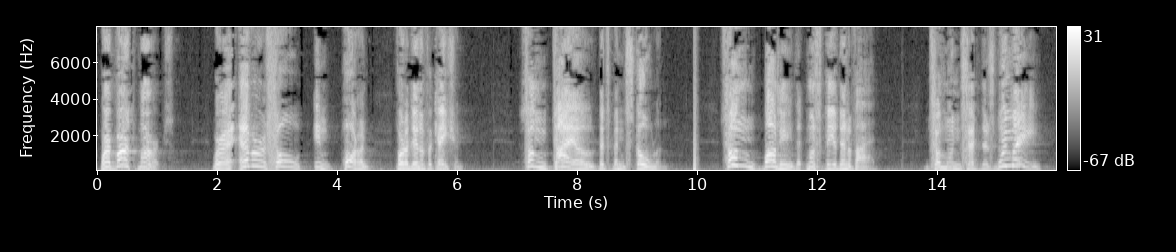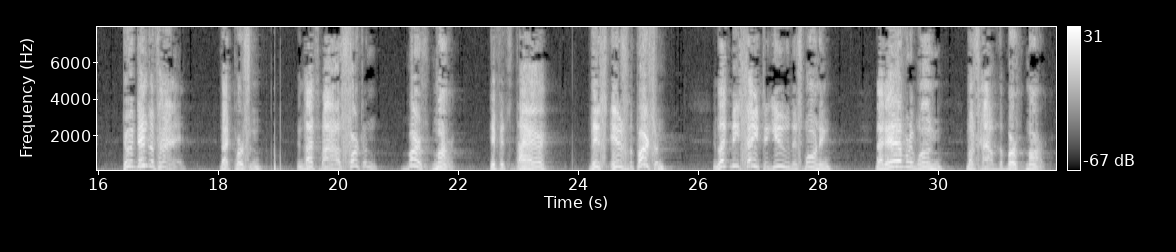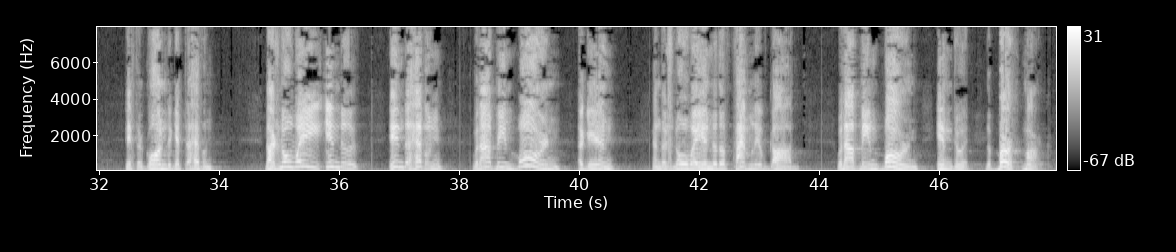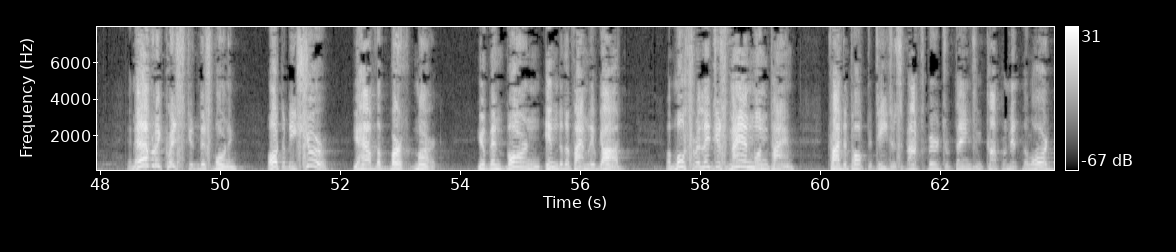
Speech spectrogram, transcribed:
where birthmarks were ever so important for identification. Some child that's been stolen. Some body that must be identified. Someone said there's one way to identify that person, and that's by a certain birthmark. If it's there, this is the person. And let me say to you this morning that everyone must have the birthmark if they're going to get to heaven. There's no way into, into heaven without being born again. And there's no way into the family of God without being born into it. The birthmark. And every Christian this morning ought to be sure you have the birthmark. You've been born into the family of God. A most religious man one time tried to talk to Jesus about spiritual things and compliment the Lord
